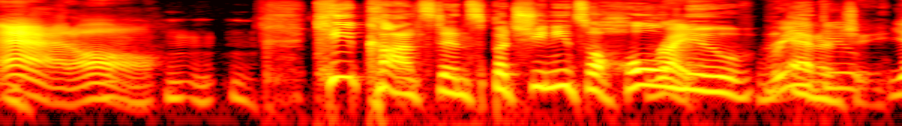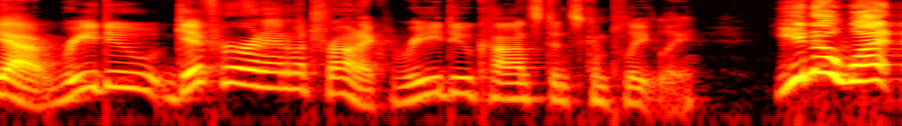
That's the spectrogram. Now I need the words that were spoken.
At all. Keep Constance, but she needs a whole Right. new redo, energy. Yeah, redo give her an animatronic. Redo Constance completely. You know what?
